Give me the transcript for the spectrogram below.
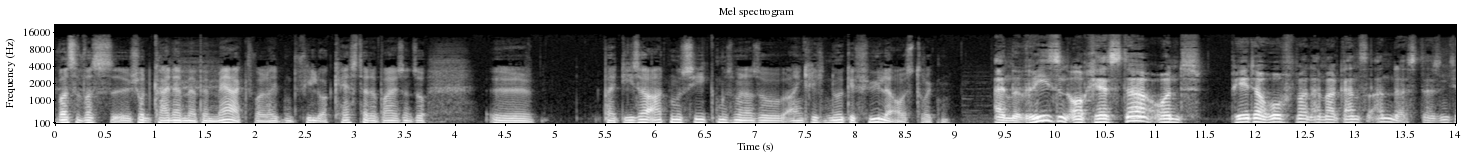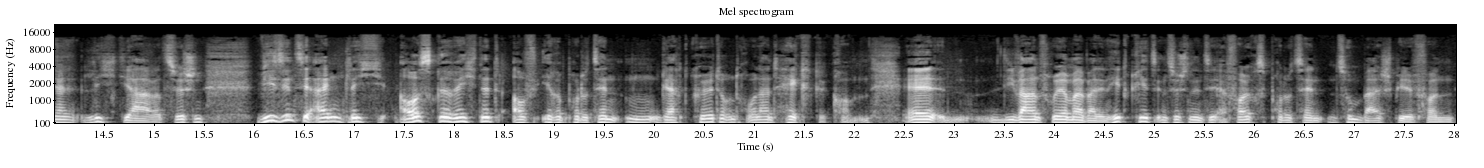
was, was äh, schon keiner mehr bemerkt, weil halt viel Orchester dabei ist und so. Äh, bei dieser Art Musik muss man also eigentlich nur Gefühle ausdrücken. Ein Riesenorchester und Peter Hofmann einmal ganz anders. Da sind ja Lichtjahre zwischen. Wie sind Sie eigentlich ausgerechnet auf Ihre Produzenten Gerd Köthe und Roland Heck gekommen? Äh, die waren früher mal bei den Hitkids, inzwischen sind sie Erfolgsproduzenten, zum Beispiel von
